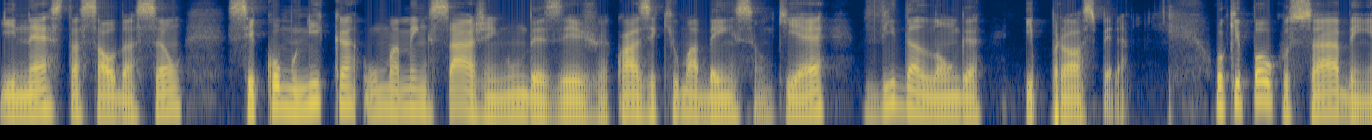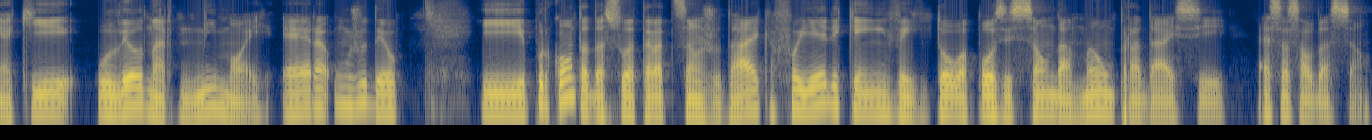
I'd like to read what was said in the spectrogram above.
e nesta saudação se comunica uma mensagem, um desejo, é quase que uma bênção, que é vida longa e próspera. O que poucos sabem é que o Leonard Nimoy era um judeu e, por conta da sua tradição judaica, foi ele quem inventou a posição da mão para dar esse, essa saudação.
